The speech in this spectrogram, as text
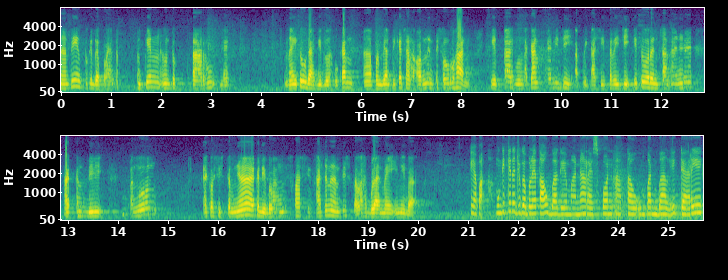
nanti untuk ke depannya mungkin untuk taruh ya, Nah itu sudah diberlakukan uh, pembelian tiket secara online keseluruhan. Kita gunakan Ferigi, aplikasi Ferigi. Itu rencananya akan dibangun ekosistemnya, akan dibangun fasilitasnya nanti setelah bulan Mei ini, Mbak. Iya Pak, mungkin kita juga boleh tahu bagaimana respon atau umpan balik dari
